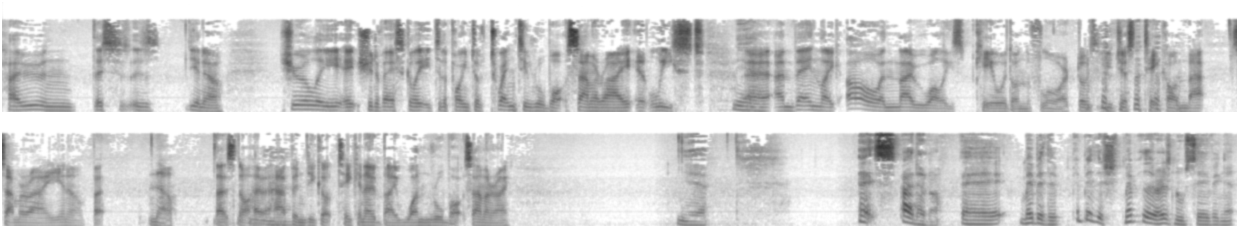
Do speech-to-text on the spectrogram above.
how? And this is, you know, surely it should have escalated to the point of 20 robot samurai at least. Yeah. Uh, and then, like, oh, and now Wally's KO'd on the floor. Don't you just take on that samurai, you know? But no, that's not how it happened. He got taken out by one robot samurai. yeah. It's I don't know. Uh, maybe the maybe the maybe there is no saving it.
